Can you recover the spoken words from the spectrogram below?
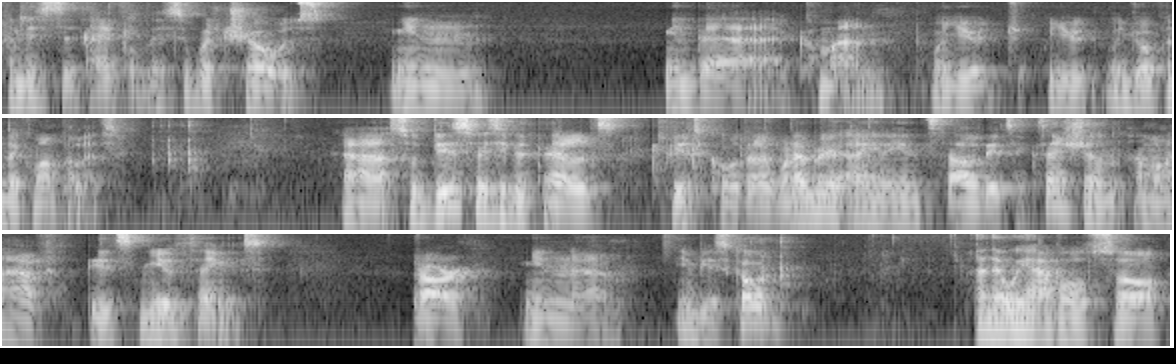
And this is the title. This is what shows in in the command when you you when you open the command palette. Uh, so this basically tells VS Code that whenever I install this extension, I'm gonna have these new things that are in uh, in VS Code. And then we have also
